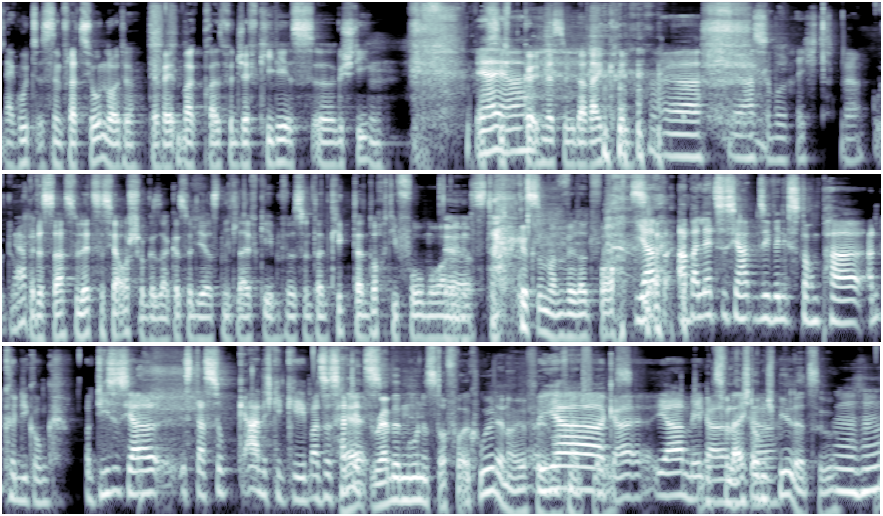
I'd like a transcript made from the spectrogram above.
Ja gut, es ist Inflation, Leute. Der Weltmarktpreis für Jeff Keighley ist äh, gestiegen. Ja, ja. Kölnmesse wieder reinkriegen. ja, ja, hast du wohl recht. Ja, gut, okay. ja, aber das hast du letztes Jahr auch schon gesagt, dass du dir das nicht live geben wirst und dann kickt dann doch die FOMO ja. am Ende des Tages und man will dort vor. Ja, aber letztes Jahr hatten sie wenigstens noch ein paar Ankündigungen. Und dieses Jahr ist das so gar nicht gegeben. Also es hat ja, jetzt Rebel Moon ist doch voll cool, der neue Film. Ja, geil, ja, mega. Gibt's vielleicht mega. auch ein Spiel dazu. Mhm,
